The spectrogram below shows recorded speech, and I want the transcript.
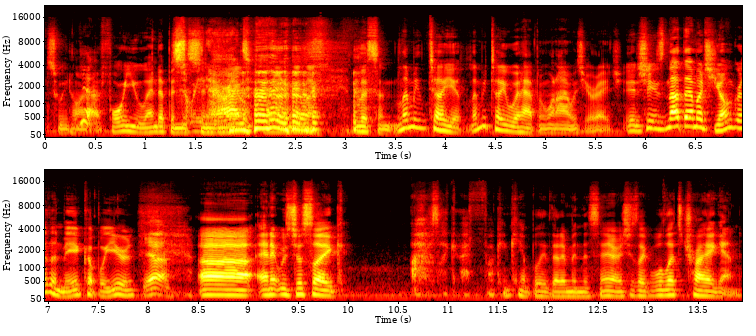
sweetheart, Yeah. before you end up in this Sweetheart. scenario. You know what I mean? Like, listen, let me tell you, let me tell you what happened when I was your age. And she's not that much younger than me, a couple years. Yeah. Uh, and it was just like, I was like, I fucking can't believe that I'm in this scenario. She's like, well, let's try again.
